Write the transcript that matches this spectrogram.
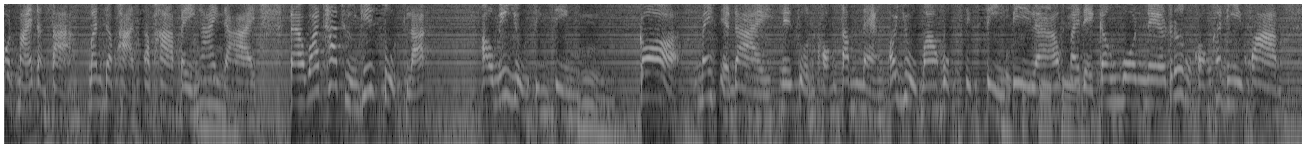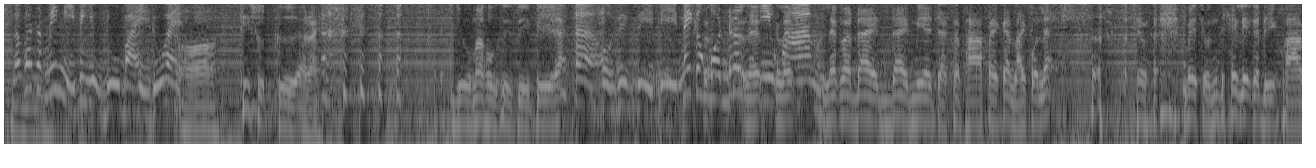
กฎหมายต่างๆ มันจะผ่านสภาไปง่ายดาย แต่ว่าถ้าถึงที่สุดละ เอาไม่อยู่จริง ๆ ก็ไม่เสียดายในส่วนของตำแหน่ง เพราะอยู่มา 64 ปีแล้วปีไม่ได้กังวลในเรื่องของคดีความ แล้วก็จะไม่หนีไปอยู่ดูไบด้วยอ๋อที่สุดคืออะไรอยู่มา 64 ปีแล้วอ่า64 ปี ไม่กังวลเรื่องคดีความ แล้แล้วก็ได้ได้เมียจากสภาไปก็หลายคนแล้วใช่ไหมไม่สนใจเรื่องคดีความ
